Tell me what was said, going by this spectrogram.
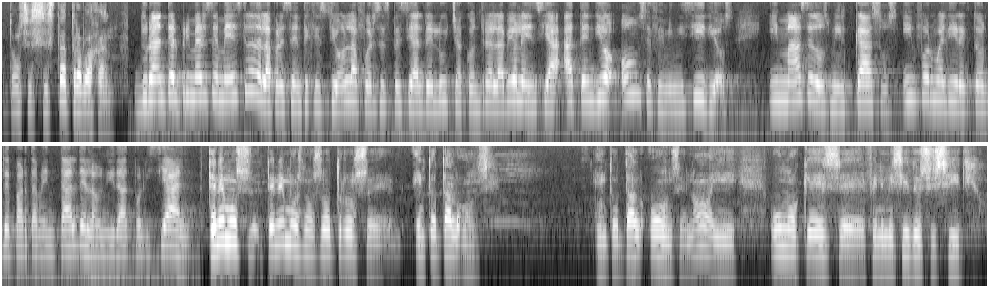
entonces se está trabajando. Durante el primer semestre de la presente gestión, la Fuerza Especial de Lucha contra la Violencia atendió 11 feminicidios y más de 2.000 casos, informó el director departamental de la unidad policial. Tenemos, tenemos nosotros eh, en total 11, en total 11, ¿no? Y uno que es eh, feminicidio-suicidio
